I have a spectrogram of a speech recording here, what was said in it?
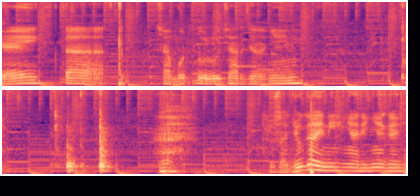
Oke, kita cabut dulu chargernya ini. Susah juga ini nyarinya, guys.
